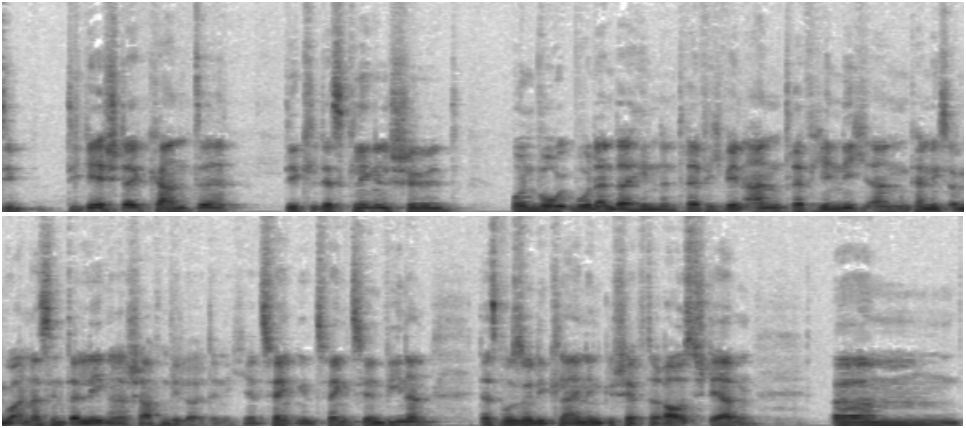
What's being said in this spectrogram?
die, die Gehsteigkante, die, das Klingelschild und wo, wo dann dahin. Dann treffe ich wen an, treffe ich ihn nicht an, kann ich es irgendwo anders hinterlegen und das schaffen die Leute nicht. Jetzt fängt es jetzt hier in Wien an, dass wo so die kleinen Geschäfte raussterben, ähm,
